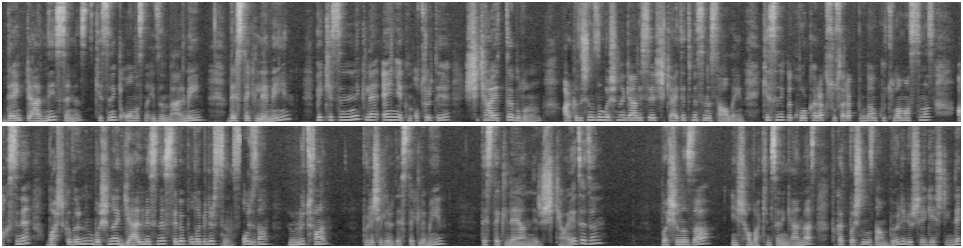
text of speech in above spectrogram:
denk geldiyseniz kesinlikle olmasına izin vermeyin, desteklemeyin ve kesinlikle en yakın otoriteye şikayette bulunun. Arkadaşınızın başına geldiyse şikayet etmesini sağlayın. Kesinlikle korkarak, susarak bundan kurtulamazsınız. Aksine başkalarının başına gelmesine sebep olabilirsiniz. O yüzden lütfen böyle şeyleri desteklemeyin. Destekleyenleri şikayet edin başınıza inşallah kimsenin gelmez. Fakat başınızdan böyle bir şey geçtiğinde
